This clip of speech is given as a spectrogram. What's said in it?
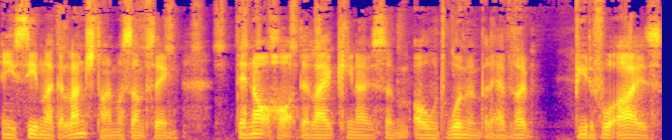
And you see them like at lunchtime or something, they're not hot. They're like, you know, some old woman, but they have like beautiful eyes.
